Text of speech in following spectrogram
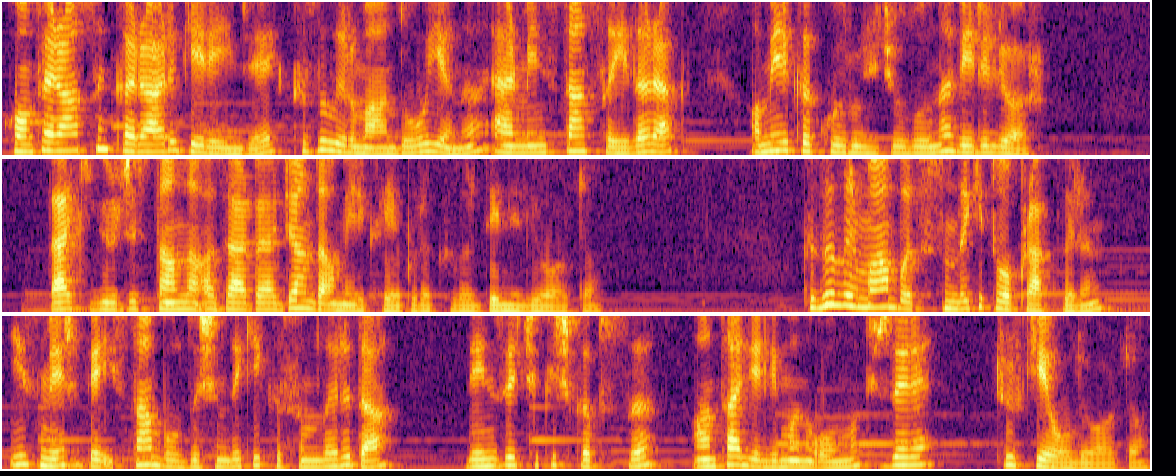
konferansın kararı gereğince Kızılırmak'ın doğu yanı Ermenistan sayılarak Amerika koruyuculuğuna veriliyor. Belki Gürcistan'la Azerbaycan da Amerika'ya bırakılır deniliyordu. Kızılırmak'ın batısındaki toprakların İzmir ve İstanbul dışındaki kısımları da denize çıkış kapısı Antalya limanı olmak üzere Türkiye oluyordu.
